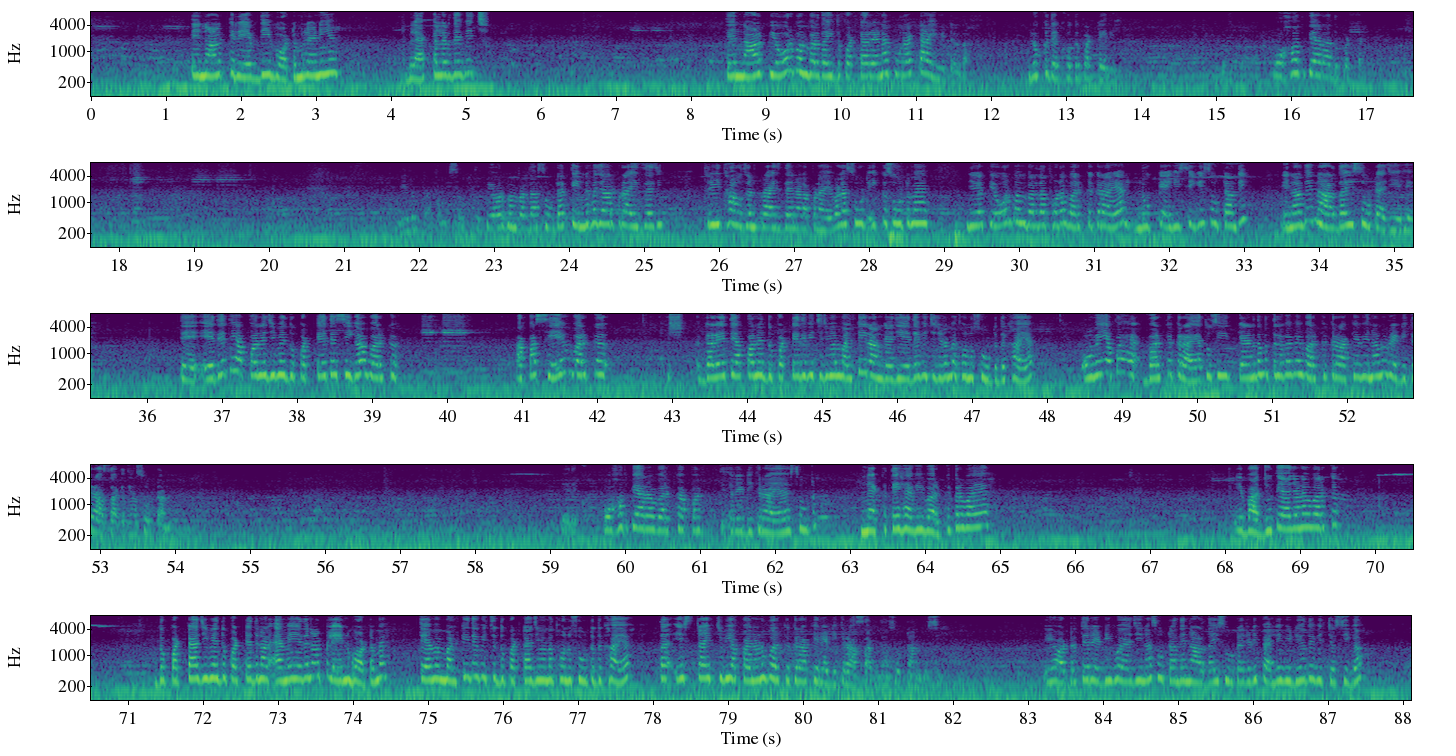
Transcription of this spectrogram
ਤੇ ਨਾਲ ਕਰੇਪ ਦੀ ਬਾਟਮ ਰਹਿਣੀ ਹੈ ਬਲੈਕ ਕਲਰ ਦੇ ਵਿੱਚ। ਤੇ ਨਾਲ ਪਿਓਰ ਬੰਬਰ ਦਾ ਹੀ ਦੁਪੱਟਾ ਰਹਿਣਾ ਪੂਰਾ 2.5 ਮੀਟਰ ਦਾ। ਲੁੱਕ ਦੇਖੋ ਦੁਪੱਟੇ ਦੀ। ਬਹੁਤ ਪਿਆਰਾ ਦੁਪੱਟਾ। ਇਹ ਲੁੱਕ ਆ ਸੂਟ ਪਿਓਰ ਬੰਬਰ ਦਾ ਸੂਟ ਹੈ 3000 ਪ੍ਰਾਈਸ ਹੈ ਜੀ। 3000 ਪ੍ਰਾਈਸ ਦੇ ਨਾਲ ਆਪਣਾ ਇਹ ਵਾਲਾ ਸੂਟ। ਇੱਕ ਸੂਟ ਮੈਂ ਜਿਵੇਂ ਪਿਓਰ ਬੰਬਰ ਦਾ ਥੋੜਾ ਵਰਕ ਕਰਾਇਆ ਲੁੱਕ ਇਹੀ ਸੀਗੀ ਸੂਟਾਂ ਦੀ। ਇਹਨਾਂ ਦੇ ਨਾਲ ਦਾ ਹੀ ਸੂਟ ਹੈ ਜੀ ਇਹ। ਤੇ ਇਹਦੇ ਤੇ ਆਪਾਂ ਨੇ ਜਿਵੇਂ ਦੁਪੱਟੇ ਤੇ ਸੀਗਾ ਵਰਕ ਆਪਾਂ ਸੇਮ ਵਰਕ ਗਲੇ ਤੇ ਆਪਾਂ ਨੇ ਦੁਪੱਟੇ ਦੇ ਵਿੱਚ ਜਿਵੇਂ ਮਲਟੀ ਰੰਗ ਹੈ ਜੀ, ਇਹਦੇ ਵਿੱਚ ਜਿਹੜਾ ਮੈਂ ਤੁਹਾਨੂੰ ਸੂਟ ਦਿਖਾਇਆ, ਉਵੇਂ ਹੀ ਆਪਾਂ ਵਰਕ ਕਰਾਇਆ। ਤੁਸੀਂ ਕਹਿਣ ਦਾ ਮਤਲਬ ਹੈ ਵੀ ਵਰਕ ਕਰਾ ਕੇ ਵੀ ਇਹਨਾਂ ਨੂੰ ਰੈਡੀ ਕਰਾ ਸਕਦੇ ਹੋ ਸੂਟਾਂ ਨੂੰ। ਇਹ ਦੇਖੋ, ਬਹੁਤ ਪਿਆਰਾ ਵਰਕ ਆਪਾਂ ਰੈਡੀ ਕਰਾਇਆ ਹੈ ਸੂਟ। ਨੈਕ ਤੇ ਹੈਵੀ ਵਰਕ ਕਰਵਾਇਆ ਹੈ। ਇਹ ਬਾਜੂ ਤੇ ਆ ਜਾਣਾ ਵਰਕ ਦੁਪੱਟਾ ਜਿਵੇਂ ਦੁਪੱਟੇ ਦੇ ਨਾਲ, ਐਵੇਂ ਇਹਦੇ ਨਾਲ ਪਲੇਨ ਬਾਟਮ ਹੈ। ਤੇ ਐਵੇਂ ਮਲਟੀ ਦੇ ਵਿੱਚ ਦੁਪੱਟਾ ਜਿਵੇਂ ਮੈਂ ਤੁਹਾਨੂੰ ਸੂਟ ਦਿਖਾਇਆ, ਤਾਂ ਇਸ ਟਾਈਪ 'ਚ ਵੀ ਆਪਾਂ ਇਹਨਾਂ ਨੂੰ ਵਰਕ ਕਰਾ ਕੇ ਰੈਡੀ ਕਰਾ ਸਕਦੇ ਹਾਂ ਸੂਟਾਂ ਨੂੰ ਤੁਸੀਂ। ਇਹ ਆਰਡਰ ਤੇ ਰੈਡੀ ਹੋਇਆ ਜੀ ਨਾ, ਸੂਟਾਂ ਦੇ ਨਾਲ ਦਾ ਹੀ ਸੂਟ ਹੈ, ਜਿਹੜੀ ਪਹਿਲੀ ਵੀਡੀਓ ਦੇ ਵਿੱਚੋਂ ਸੀਗਾ।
